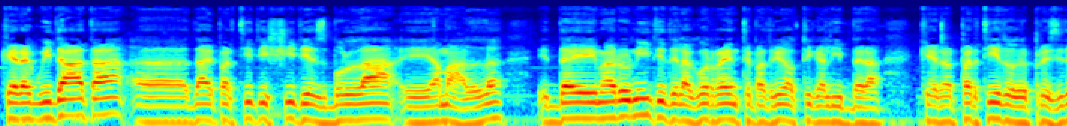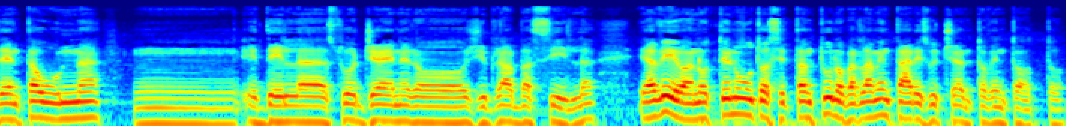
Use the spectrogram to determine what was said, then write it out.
che era guidata eh, dai partiti sciiti Hezbollah e Amal e dai maroniti della corrente patriottica libera, che era il partito del presidente Aoun e del suo genero Gibral Bassil, e avevano ottenuto 71 parlamentari su 128.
